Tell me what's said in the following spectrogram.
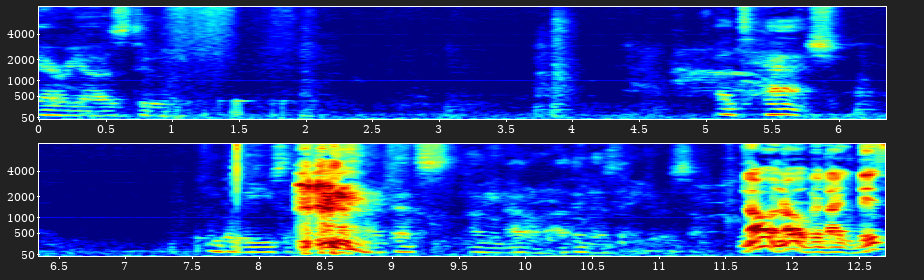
areas to attach beliefs and like that's I mean I don't know. I think that's dangerous so. No, no, but like this,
